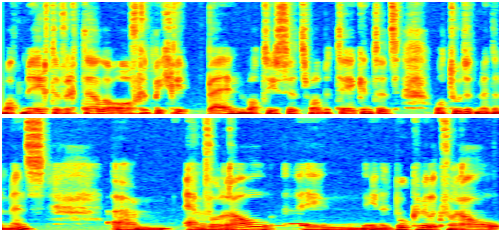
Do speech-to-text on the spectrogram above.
wat meer te vertellen over het begrip pijn. Wat is het? Wat betekent het? Wat doet het met een mens? Um, en vooral in, in het boek wil ik vooral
